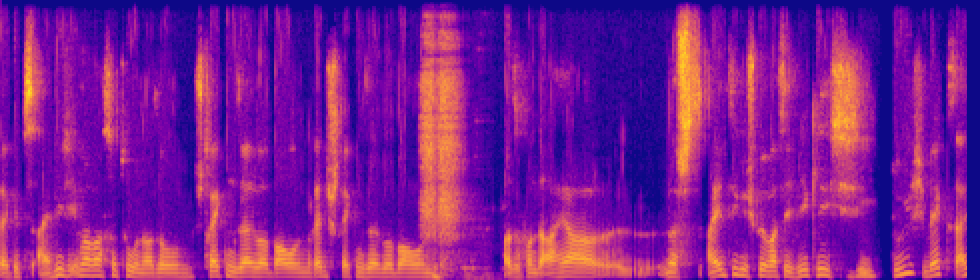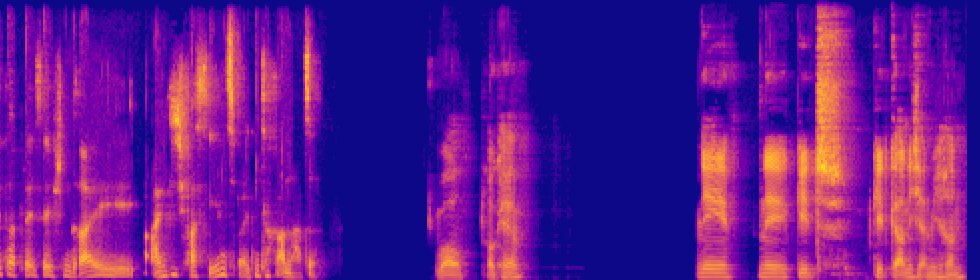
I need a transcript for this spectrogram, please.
da gibt es eigentlich immer was zu tun. Also Strecken selber bauen, Rennstrecken selber bauen. also von daher, das einzige Spiel, was ich wirklich durchweg seit der PlayStation 3 eigentlich fast jeden zweiten Tag anhatte. Wow, okay. Nee, nee, geht, geht gar nicht an mich ran.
